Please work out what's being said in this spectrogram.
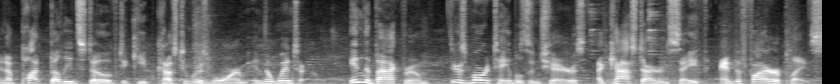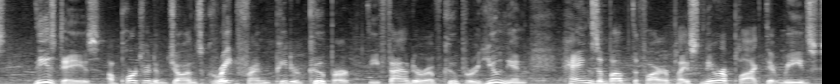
and a pot bellied stove to keep customers warm in the winter. In the back room, there's more tables and chairs, a cast iron safe, and a fireplace. These days, a portrait of John's great friend Peter Cooper, the founder of Cooper Union, hangs above the fireplace near a plaque that reads,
